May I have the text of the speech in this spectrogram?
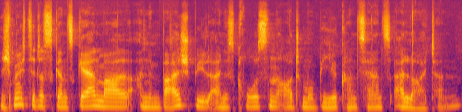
Ich möchte das ganz gern mal an einem Beispiel eines großen Automobilkonzerns erläutern.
